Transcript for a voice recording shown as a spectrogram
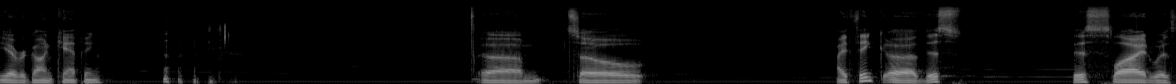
You ever gone camping? um. So. I think uh, this this slide with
